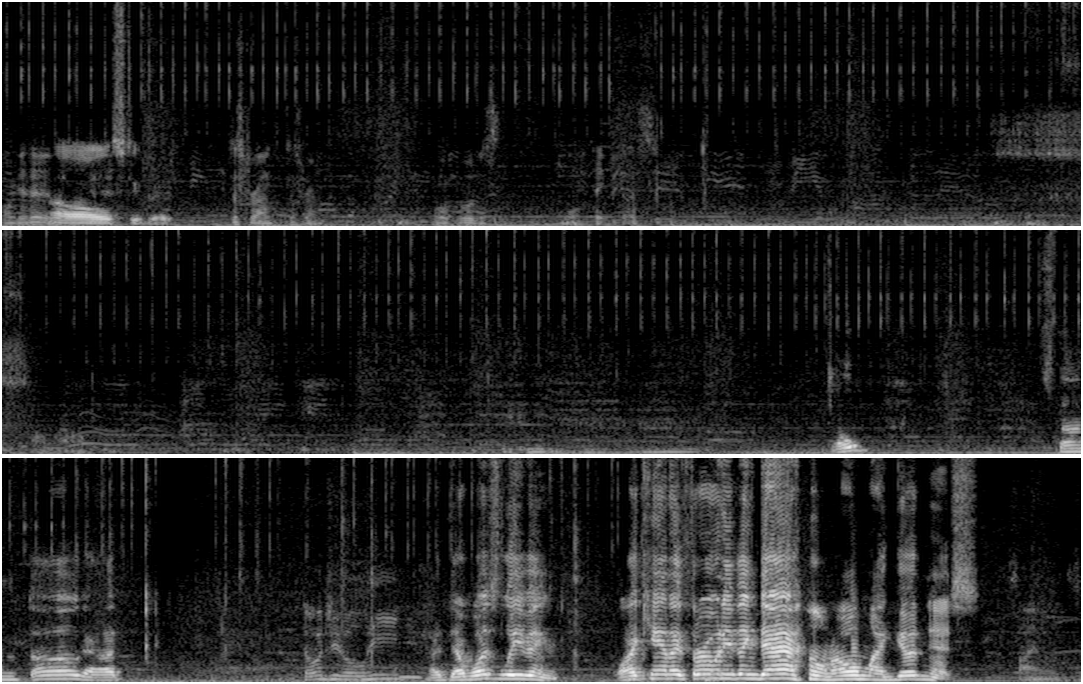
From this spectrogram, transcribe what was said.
I'll get hit. Oh, stupid. Just run. Just run. We'll, we'll just we'll take this. Oh. Stun. Oh god. Told you to leave. I, I was leaving. Why can't I throw anything down? Oh my goodness. Silence.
